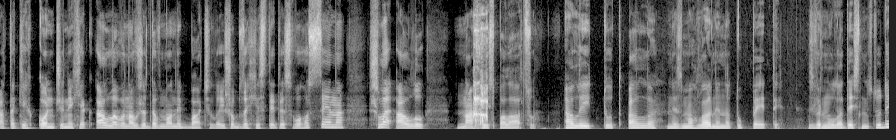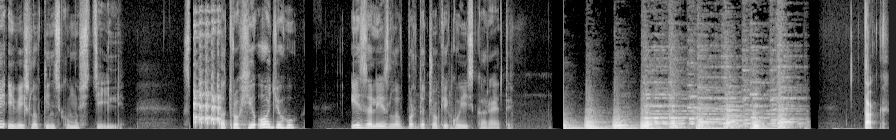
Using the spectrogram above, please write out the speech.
А таких кончених, як Алла, вона вже давно не бачила, і щоб захистити свого сина, шле Аллу нахуй з палацу. Але й тут Алла не змогла не натупити. Звернула десь не туди і вийшла в кінському стілі. Спала трохи одягу і залізла в бардачок якоїсь карети. Так,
